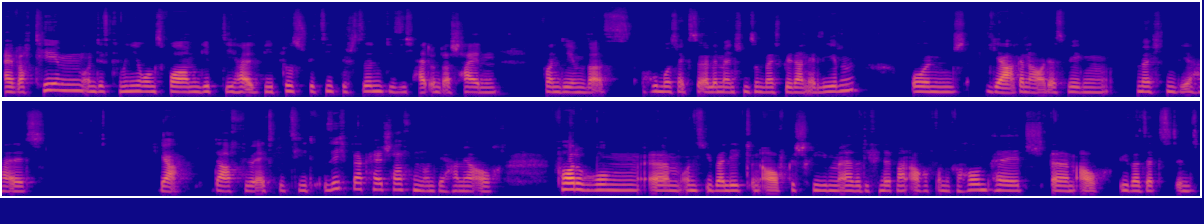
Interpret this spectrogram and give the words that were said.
einfach Themen und Diskriminierungsformen gibt, die halt wie plus spezifisch sind, die sich halt unterscheiden von dem, was homosexuelle Menschen zum Beispiel dann erleben. Und ja, genau, deswegen möchten wir halt, ja, dafür explizit Sichtbarkeit schaffen. Und wir haben ja auch Forderungen ähm, uns überlegt und aufgeschrieben. Also die findet man auch auf unserer Homepage, ähm, auch übersetzt ins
